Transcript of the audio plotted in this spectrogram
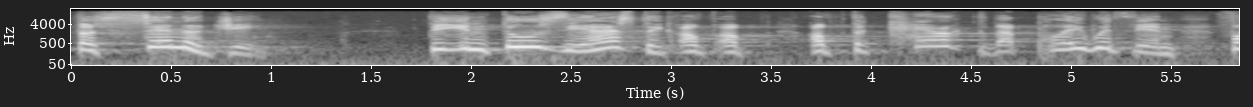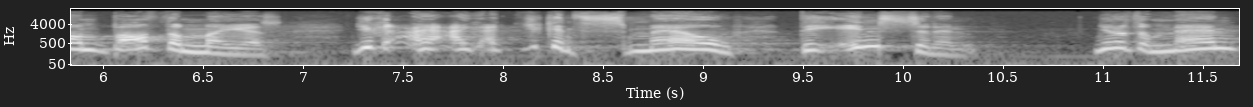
the synergy, the enthusiastic of, of, of the character that play within from Bartimaeus. You can, I, I, you can smell the incident. You know, the man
